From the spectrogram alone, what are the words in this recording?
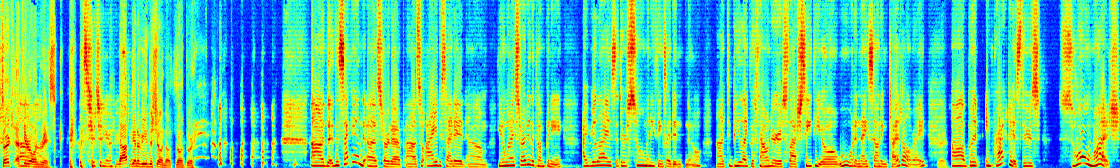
Search at your uh, own risk. search at your own risk. Not right? gonna be in the show notes. Don't worry. Uh, the, the second uh, startup, uh, so I decided, um, you know, when I started the company, I realized that there are so many things I didn't know. Uh, to be like the founder slash CTO, ooh, what a nice sounding title, right? right. Uh, but in practice, there's so much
